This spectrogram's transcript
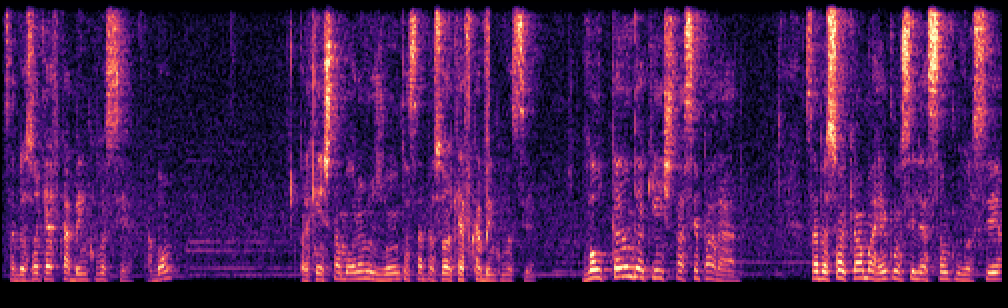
Essa pessoa quer ficar bem com você, tá bom? Para quem está morando junto, essa pessoa quer ficar bem com você. Voltando a quem está separado. Essa pessoa quer uma reconciliação com você.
